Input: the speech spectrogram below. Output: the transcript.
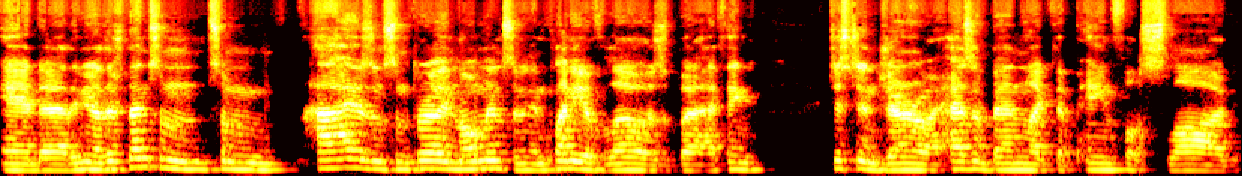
And uh, you know, there's been some some highs and some thrilling moments and, and, plenty of lows, but I think just in general, it hasn't been like the painful slog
